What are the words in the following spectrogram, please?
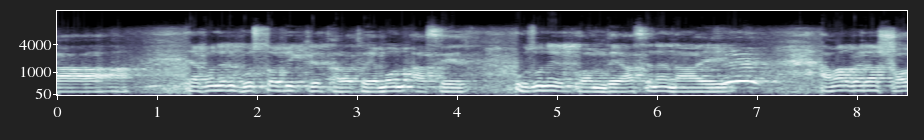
না। এখনের গোস্ত বিক্রেতারা তো এমন আছে, ওজনে কম দেয় আছে না নাই। আমার ভাইরা সব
